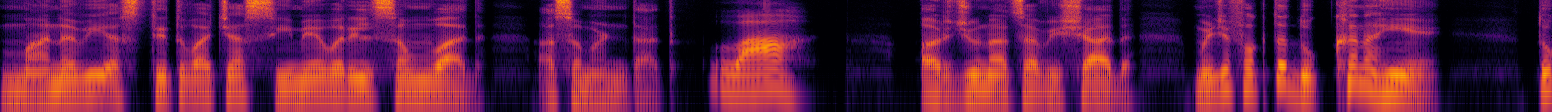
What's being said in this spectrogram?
मानवी अस्तित्वाच्या सीमेवरील संवाद असं म्हणतात. वा अर्जुनाचा विषाद म्हणजे फक्त दुःख नाहीये. तो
